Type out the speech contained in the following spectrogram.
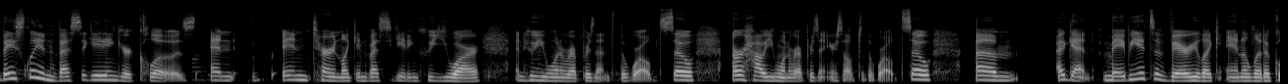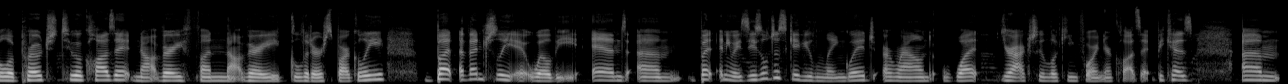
basically investigating your clothes and in turn like investigating who you are and who you want to represent to the world. So or how you want to represent yourself to the world. So um again, maybe it's a very like analytical approach to a closet, not very fun, not very glitter sparkly, but eventually it will be. And um but anyways, these will just give you language around what you're actually looking for in your closet because um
